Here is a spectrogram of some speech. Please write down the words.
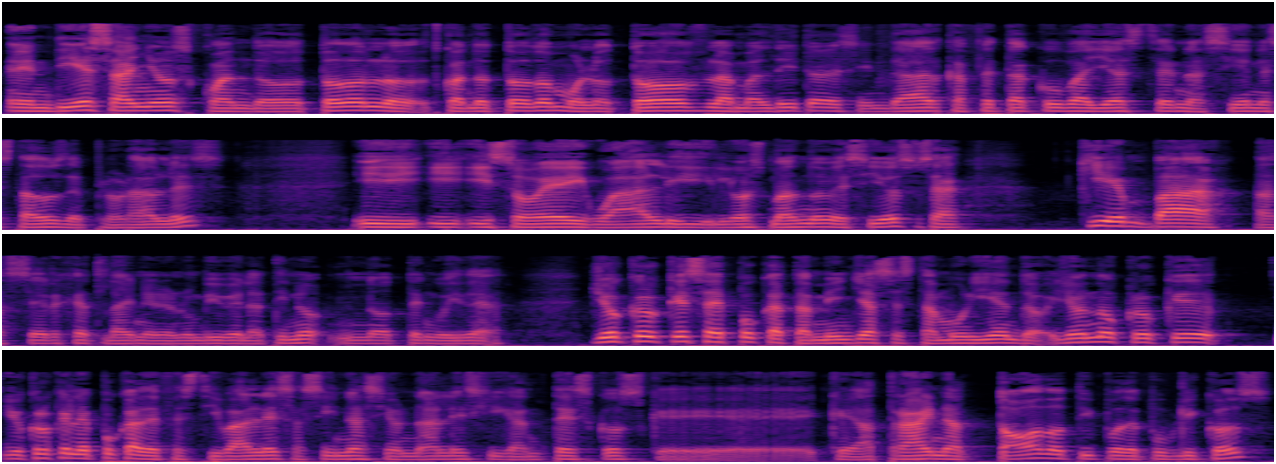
en 10 años cuando todo lo, cuando todo Molotov, la maldita vecindad, Café Tacuba ya estén así en estados deplorables y, y, Zoé igual y los más nuevecillos, o sea, ¿quién va a ser headliner en un Vive Latino? No tengo idea. Yo creo que esa época también ya se está muriendo. Yo no creo que yo creo que la época de festivales así nacionales gigantescos que, que atraen a todo tipo de públicos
